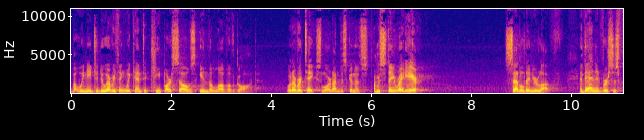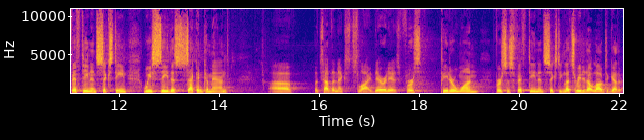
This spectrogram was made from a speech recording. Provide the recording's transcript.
But we need to do everything we can to keep ourselves in the love of God. Whatever it takes, Lord, I'm just going to I'm going to stay right here settled in your love. And then in verses 15 and 16, we see this second command. Uh, let's have the next slide. There it is. 1 Peter 1, verses 15 and 16. Let's read it out loud together.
